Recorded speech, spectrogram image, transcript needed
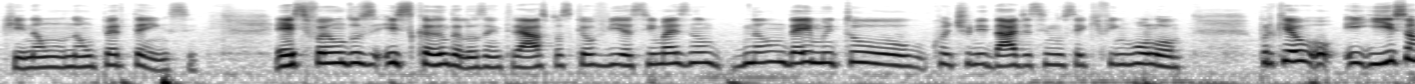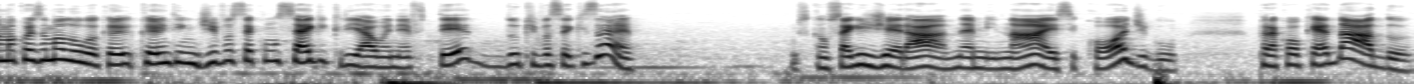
que não, não pertence. Esse foi um dos escândalos, entre aspas, que eu vi, assim, mas não, não dei muito continuidade, assim, não sei que fim rolou. Porque eu, e isso é uma coisa maluca, que eu, que eu entendi, você consegue criar o NFT do que você quiser. Você consegue gerar, né, minar esse código para qualquer dado.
